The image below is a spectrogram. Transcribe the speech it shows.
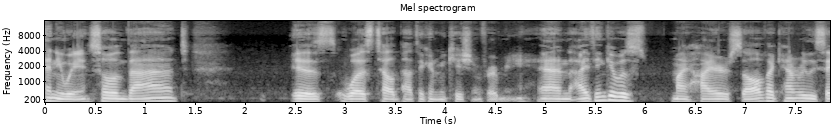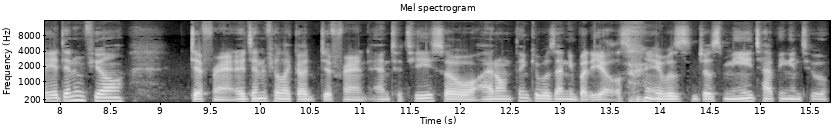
anyway so that is was telepathic communication for me. And i think it was my higher self i can't really say. It didn't feel different it didn't feel like a different entity so i don't think it was anybody else it was just me tapping into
